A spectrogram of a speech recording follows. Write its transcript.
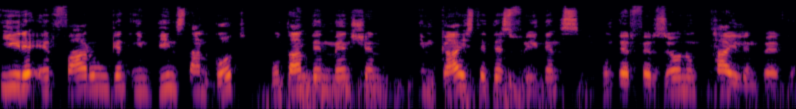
ihre Erfahrungen im Dienst an Gott und an den Menschen im Geiste des Friedens und der Versöhnung teilen werden.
